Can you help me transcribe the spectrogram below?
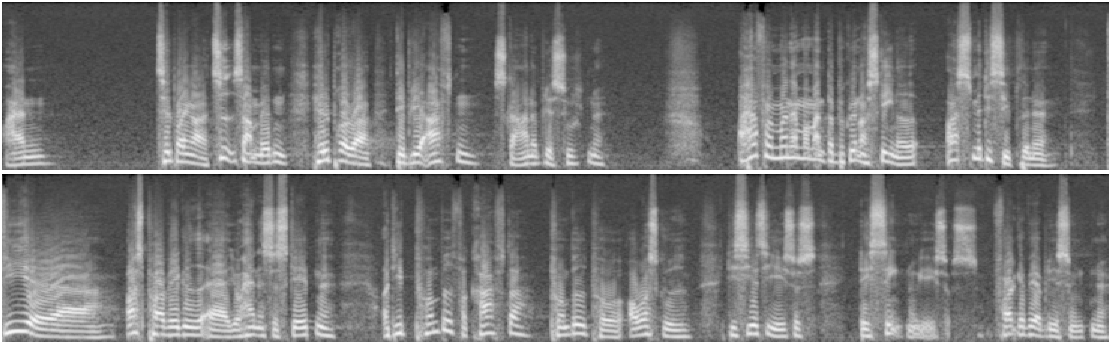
Og han tilbringer tid sammen med dem, helbreder, det bliver aften, skarne bliver sultne. Og her fornemmer man, at der begynder at ske noget, også med disciplene. De øh, er også påvirket af Johannes' skæbne, og de er pumpet for kræfter, pumpet på overskud. De siger til Jesus, det er sent nu, Jesus. Folk er ved at blive sultne.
